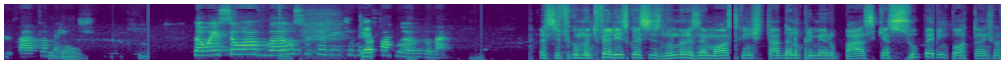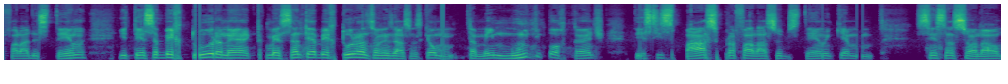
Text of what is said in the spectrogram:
Exatamente. Que bom. Então, esse é o avanço que a gente vem falando, né? assim, fico muito feliz com esses números, né? Mostra que a gente está dando o primeiro passo, que é super importante para falar desse tema e ter essa abertura, né? Está começando a ter abertura nas organizações, que é um, também muito importante ter esse espaço para falar sobre esse tema, que é sensacional.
